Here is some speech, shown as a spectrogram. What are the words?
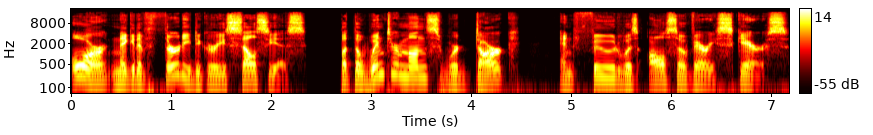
or negative 30 degrees Celsius. But the winter months were dark and food was also very scarce.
